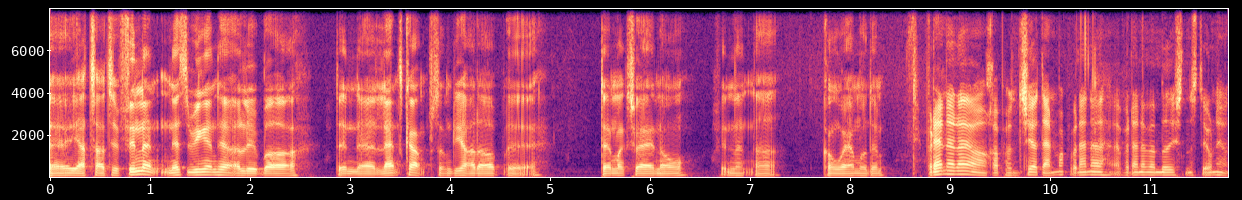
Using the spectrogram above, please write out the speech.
Uh, jeg tager til Finland næste weekend her og løber den uh, landskamp, som de har deroppe. Uh, Danmark, Sverige, Norge, Finland og konkurrere mod dem. Hvordan er det at repræsentere Danmark? Hvordan er, hvordan er at være med i sådan en stævne her?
